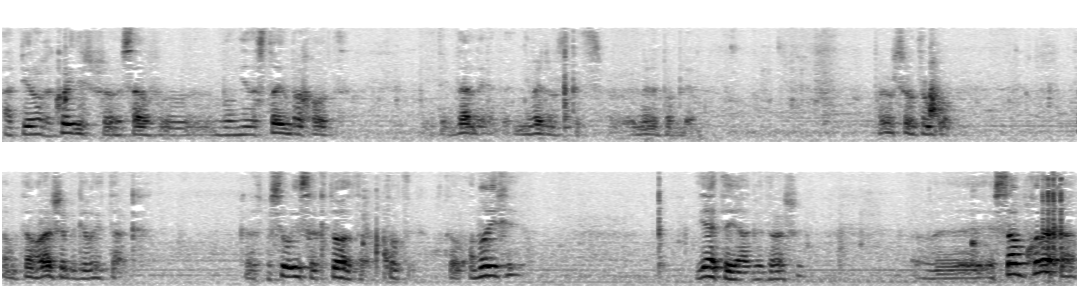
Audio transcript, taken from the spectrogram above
а первого какой что Исав э, был недостоин проход и так далее. Это не в этом, так сказать, в этом проблема. Все в другом. Там, там раньше говорит так. Когда спросил Иса, кто это, кто ты? Сказал, оно их. Я это я, говорит Раши. Исав Бхореха,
